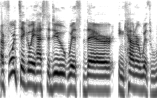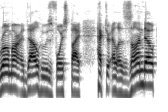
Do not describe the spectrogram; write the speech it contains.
Our fourth takeaway has to do with their encounter with Romar Adell, who is voiced by Hector Elizondo.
